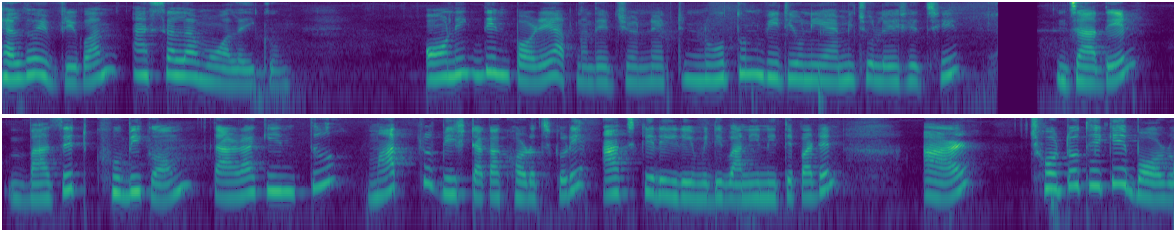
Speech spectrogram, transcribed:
হ্যালো এভরিওয়ান, আসসালামু আলাইকুম। অনেক দিন পরে আপনাদের জন্য একটা নতুন ভিডিও নিয়ে আমি চলে এসেছি। যাদের বাজেট খুবই কম, তারা কিন্তু মাত্র বিশ টাকা খরচ করে আজকের এই রেমেডি বানিয়ে নিতে পারেন। আর ছোট থেকে বড়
